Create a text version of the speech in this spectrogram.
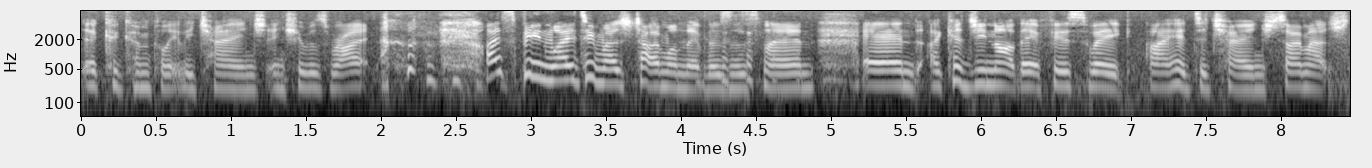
it could completely change. And she was right. I spent way too much time on that business plan. and I kid you not, that first week I had to change so much,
